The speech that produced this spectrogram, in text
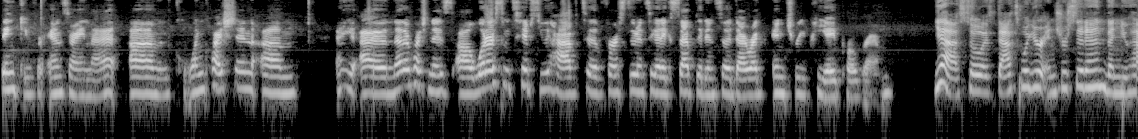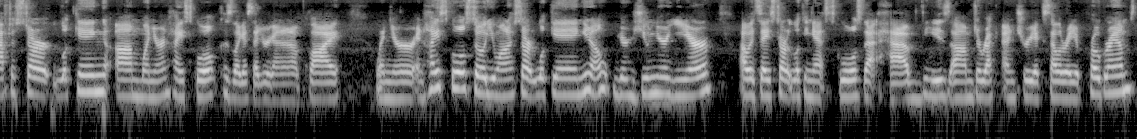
Thank you for answering that. Um, one question. Um, another question is, uh, what are some tips you have to for a student to get accepted into a direct entry PA program? Yeah, so if that's what you're interested in, then you have to start looking um, when you're in high school, because like I said, you're going to apply when you're in high school. So you want to start looking, you know, your junior year. I would say start looking at schools that have these um, direct entry accelerated programs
